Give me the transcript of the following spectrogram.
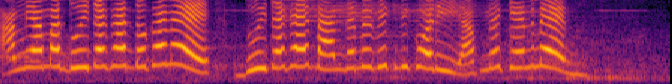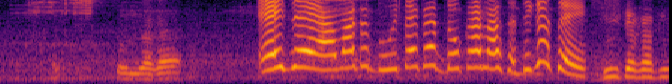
আমি আমার দুই টাকার দোকানে দুই টাকায় পাঞ্জাবি বিক্রি করি আপনি কিনবেন? কোন জায়গায়? এই যে আমার একটা দুই টাকার দোকান আছে ঠিক আছে? দুই টাকা কি?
